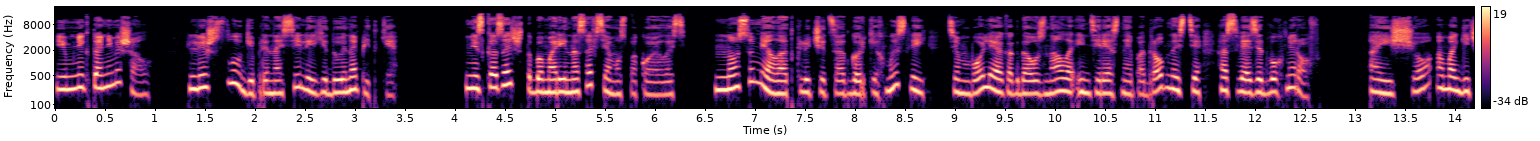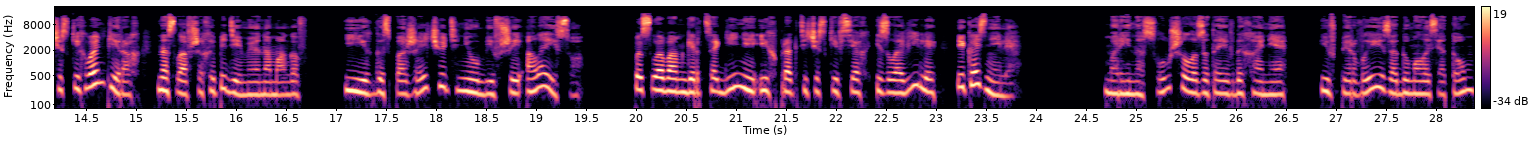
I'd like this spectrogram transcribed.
им никто не мешал. Лишь слуги приносили еду и напитки. Не сказать, чтобы Марина совсем успокоилась но сумела отключиться от горьких мыслей, тем более, когда узнала интересные подробности о связи двух миров. А еще о магических вампирах, наславших эпидемию на магов, и их госпоже, чуть не убившей Алаису. По словам герцогини, их практически всех изловили и казнили. Марина слушала, затаив дыхание, и впервые задумалась о том,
